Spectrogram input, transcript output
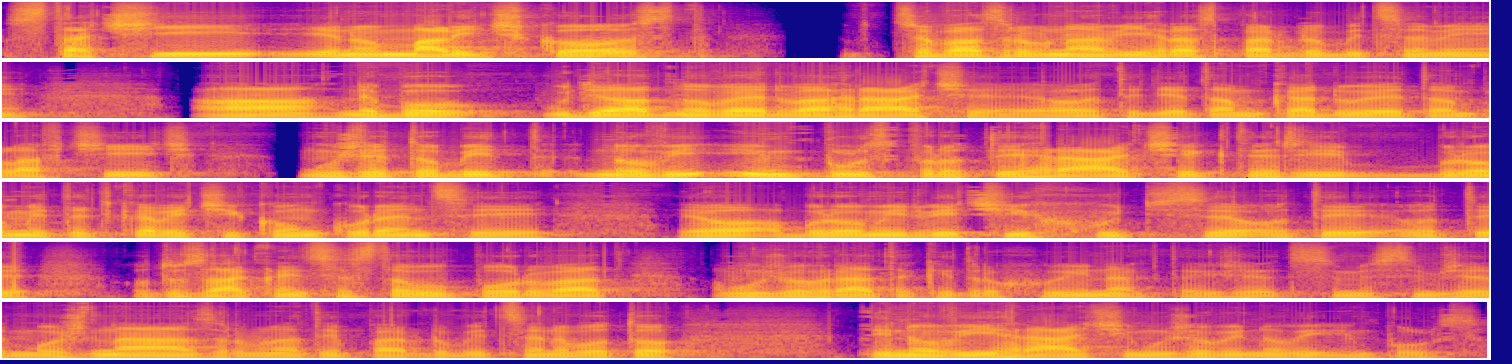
stačí jenom maličkost, třeba zrovna výhra s Pardubicemi, a nebo udělat nové dva hráče. Jo? Teď je tam Kadu, je tam Plavčič. Může to být nový impuls pro ty hráče, kteří budou mít teďka větší konkurenci jo? a budou mít větší chuť se o, ty, o, ty, o tu základní sestavu porvat a můžou hrát taky trochu jinak. Takže si myslím, že možná zrovna ty Pardubice nebo to, ty noví hráči můžou být nový impuls.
